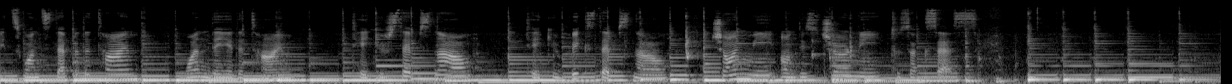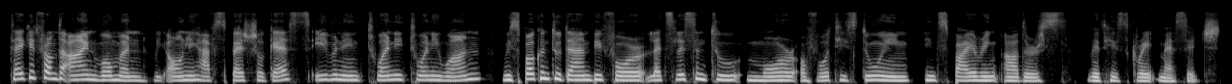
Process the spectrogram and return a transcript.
It's one step at a time, one day at a time. Take your steps now, take your big steps now. Join me on this journey to success. Take it from the Iron Woman. We only have special guests, even in 2021. We've spoken to Dan before. Let's listen to more of what he's doing, inspiring others with his great message.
